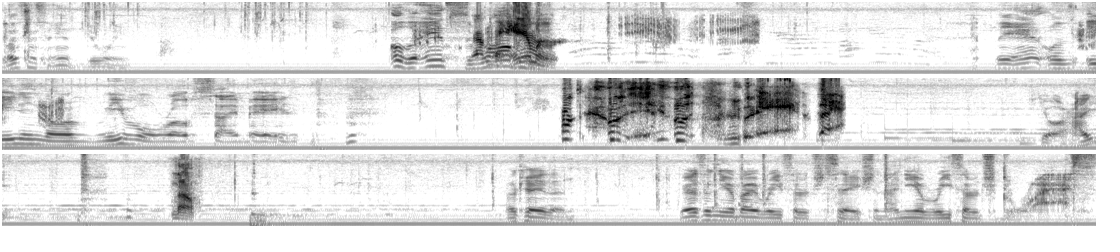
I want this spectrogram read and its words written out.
What's this ant doing? Oh, the ant's Grab a hammer. The ant was eating the weevil roast I made. You alright? no. Okay then. There's a nearby research station. I need to research grass.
